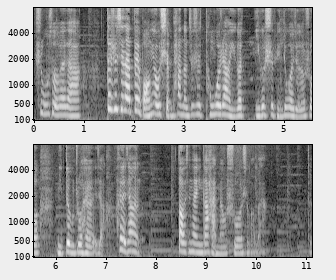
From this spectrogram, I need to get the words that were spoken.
是无所谓的啊。但是现在被网友审判的，就是通过这样一个一个视频，就会觉得说你对不住黑尾酱，黑尾酱到现在应该还没有说什么吧？对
